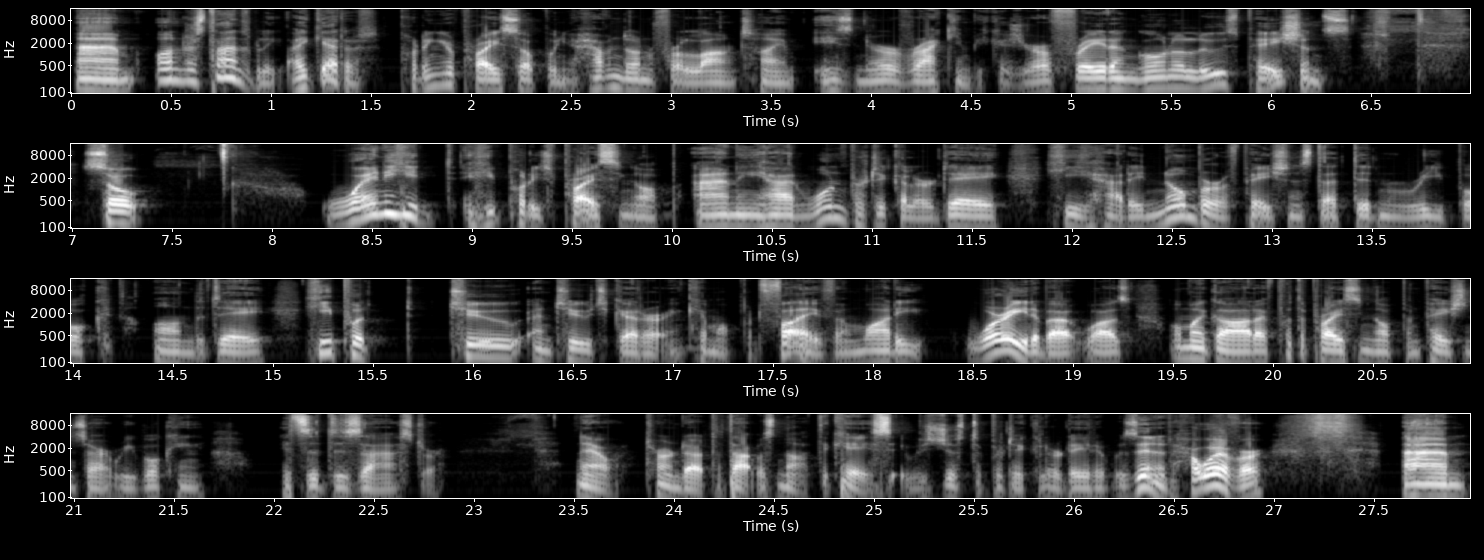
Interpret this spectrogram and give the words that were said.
Um, understandably, I get it. Putting your price up when you haven't done it for a long time is nerve wracking because you're afraid I'm going to lose patients. So, when he he put his pricing up and he had one particular day he had a number of patients that didn't rebook on the day he put two and two together and came up with five. And what he worried about was, oh my God, I've put the pricing up and patients aren't rebooking. It's a disaster. Now, it turned out that that was not the case. It was just a particular date that was in it. However, um,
